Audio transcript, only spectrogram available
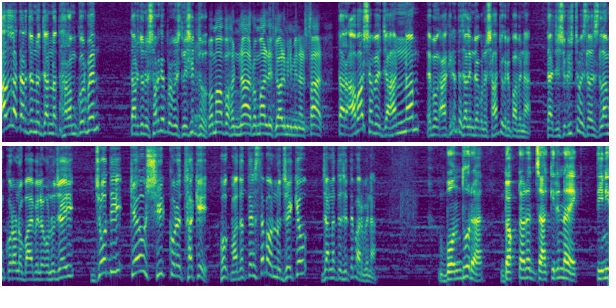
আল্লাহ তার জন্য জান্নাত হারাম করবেন। তার জন্য স্বর্গে প্রবেশ নিষিদ্ধ। তার আবাস হবে জাহান্নাম এবং আখিরাতে জালিমরা কোনো সাহায্য করে পাবে না। তাই যীশু খ্রিস্ট ইসলাম কোরআন বাইবেল অনুযায়ী যদি কেউ শির করে থাকে হোক মাদার তেরেসা বা অন্য যে কেউ জান্নাতে যেতে পারবে না। বন্ধুরা ডক্টর জাকির নায়েক তিনি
